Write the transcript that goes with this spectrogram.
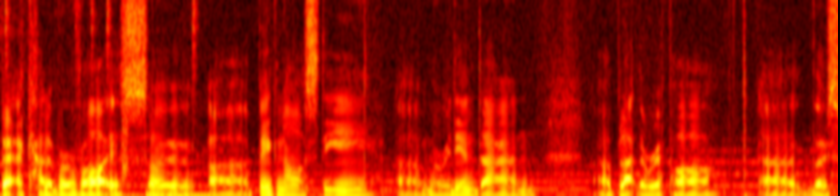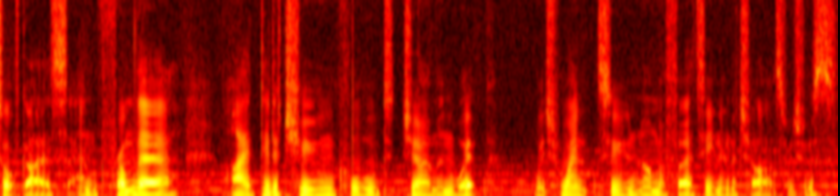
better caliber of artists, so uh, Big Narstie, uh, Meridian Dan, uh, Black the Ripper, uh, those sort of guys. And from there, I did a tune called German Whip, which went to number 13 in the charts, which was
